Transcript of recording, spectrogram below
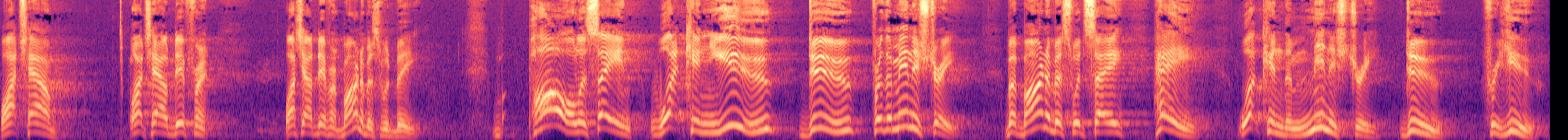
watch how, watch how different, watch how different Barnabas would be. Paul is saying, what can you do for the ministry? But Barnabas would say, hey, what can the ministry do for you?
